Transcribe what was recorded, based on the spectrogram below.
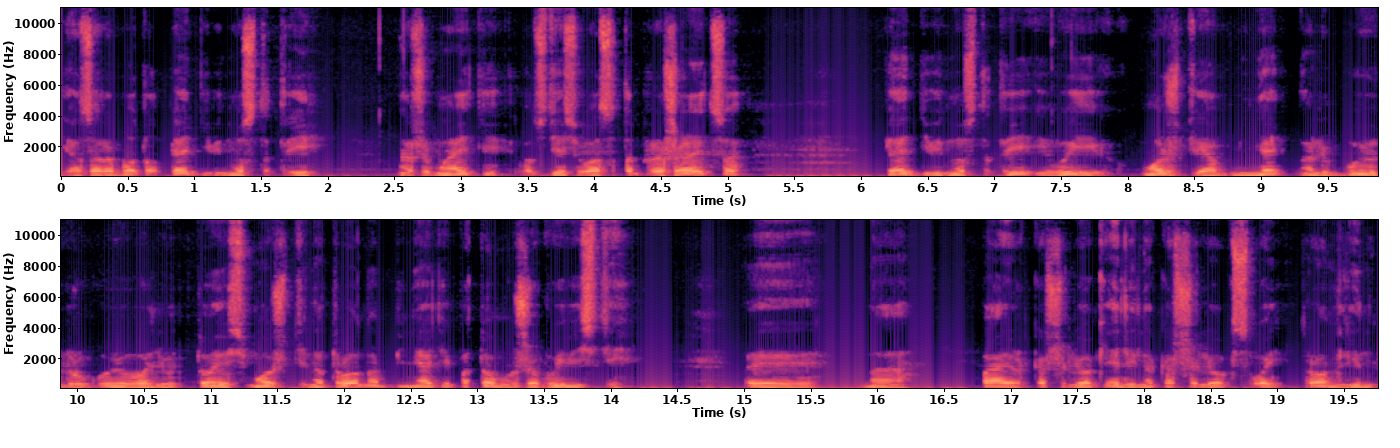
Я заработал 5.93. Нажимаете. Вот здесь у вас отображается 5.93. И вы можете обменять на любую другую валюту. То есть можете на трон обменять и потом уже вывести э, на Pair кошелек или на кошелек свой TronLink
